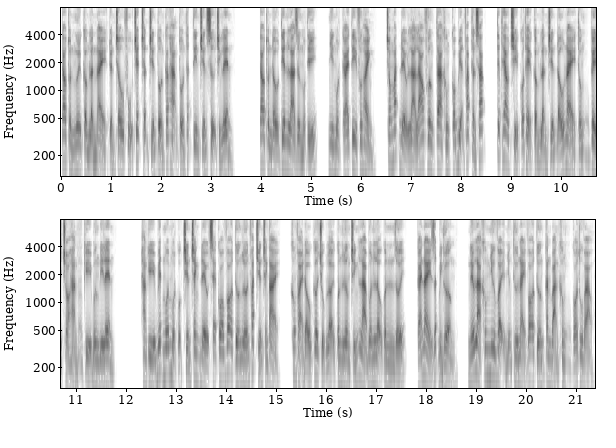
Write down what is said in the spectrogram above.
cao thuần ngươi cầm lần này tuyển châu phụ chết trận chiến tổn các hạng tổn thất tin chiến sự chính lên cao thuần đầu tiên là dừng một tí, nhìn một cái ti phương hành, trong mắt đều là lão phương ta không có biện pháp thần sắc, tiếp theo chỉ có thể cầm lần chiến đấu này thống kê cho hàn kỳ bưng đi lên. Hàn kỳ biết mỗi một cuộc chiến tranh đều sẽ có võ tướng lớn phát chiến tranh tài, không phải đầu cơ trục lợi quân lương chính là buôn lậu quân giới, cái này rất bình thường, nếu là không như vậy những thứ này võ tướng căn bản không có thu vào.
